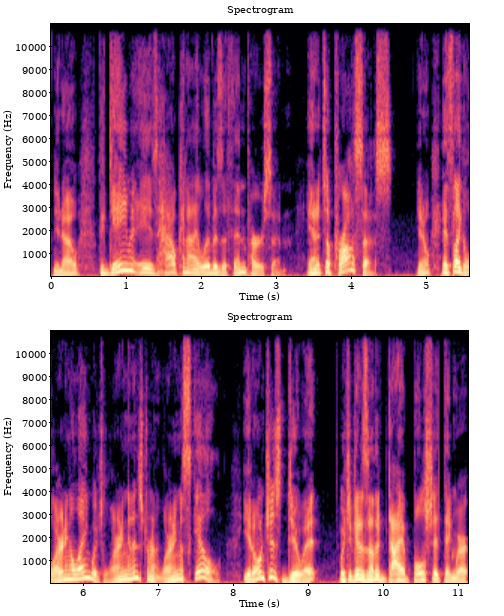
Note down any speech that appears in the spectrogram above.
You know, the game is how can I live as a thin person? And it's a process. You know, it's like learning a language, learning an instrument, learning a skill. You don't just do it, which again is another diet bullshit thing where,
